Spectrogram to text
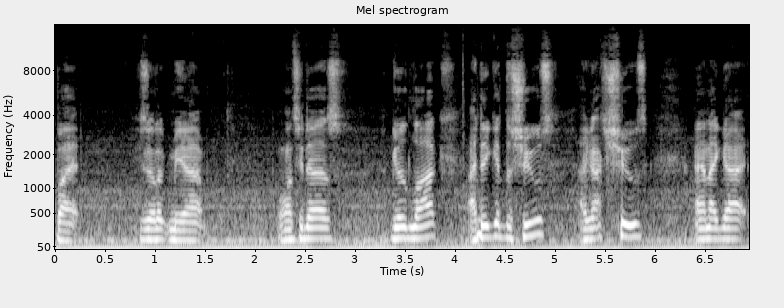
But he's gonna look me up. Once he does, good luck. I did get the shoes. I got shoes, and I got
